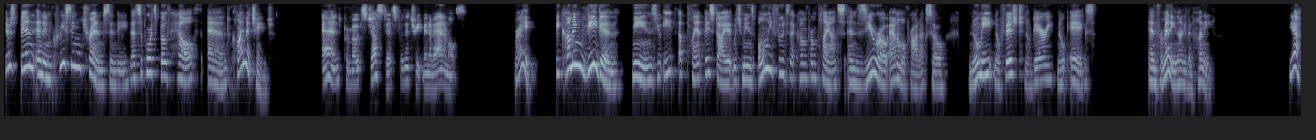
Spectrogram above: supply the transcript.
There's been an increasing trend, Cindy, that supports both health and climate change. And promotes justice for the treatment of animals. Right. Becoming vegan means you eat a plant based diet, which means only foods that come from plants and zero animal products. So, no meat, no fish, no dairy, no eggs. And for many, not even honey. Yeah,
